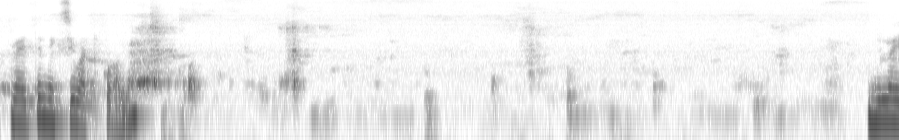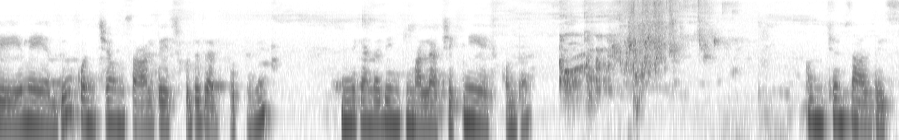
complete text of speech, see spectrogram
ఇప్పుడైతే మిక్సీ పట్టుకోవాలి. ఇందులో ఏమి వేయద్దు కొంచెం సాల్ట్ వేసుకుంటే సరిపోతుంది. ఎందుకంటే దీనికి మళ్ళీ చట్నీ వేసుకుంటా. కొంచెం సాల్ట్ వేసి.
